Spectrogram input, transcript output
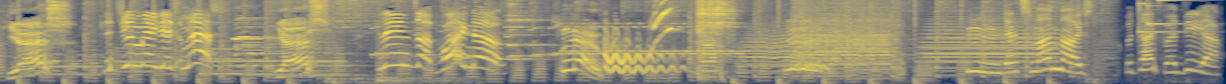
yes, Did you make this mess? yes, Clean it up right now. no. Hmm, that's not nice. But type idea.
